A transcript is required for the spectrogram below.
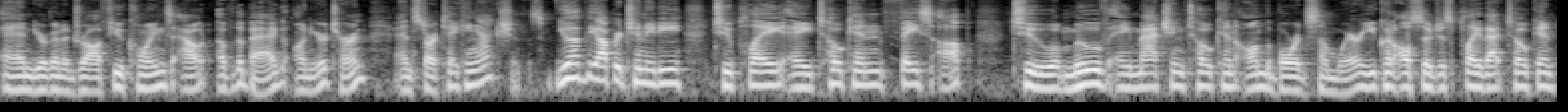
And you're going to draw a few coins out of the bag on your turn and start taking actions. You have the opportunity to play a token face up to move a matching token on the board somewhere. You can also just play that token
